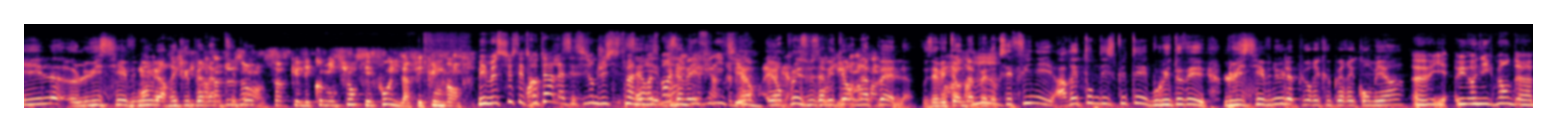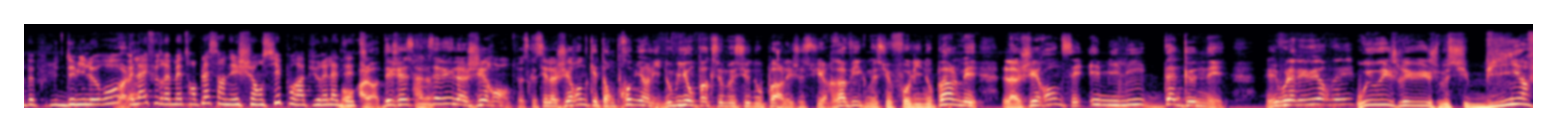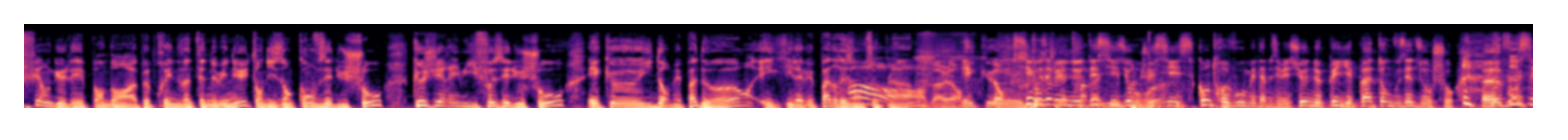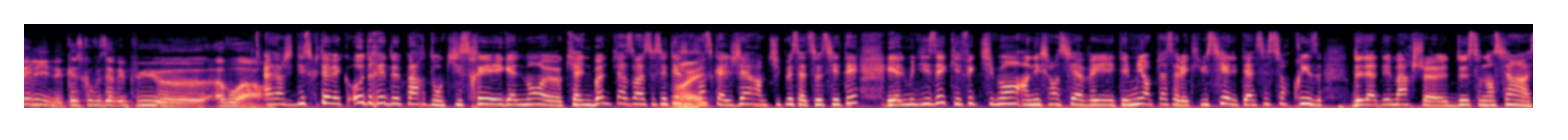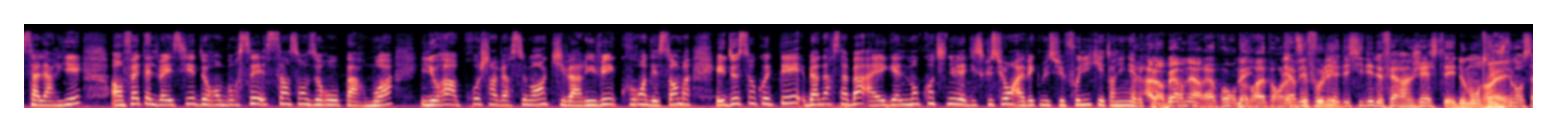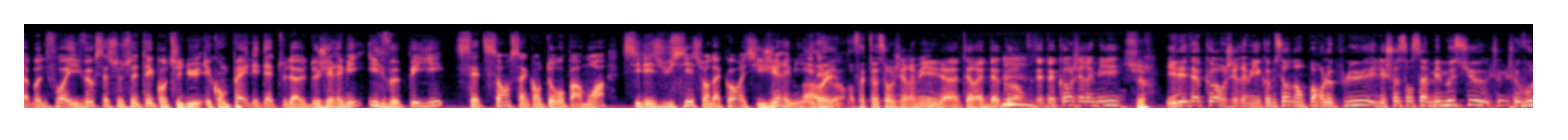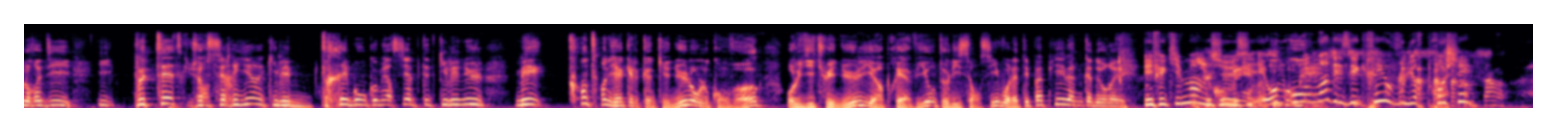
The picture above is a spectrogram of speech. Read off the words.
euh, L'huissier est venu, il a récupéré il un petit deux peu. ans, sauf que les commissions, c'est faux, il a fait qu'une vente. Mais monsieur, c'est trop tard. La décision de justice, est, malheureusement, est définitive. Et en plus, vous avez été en appel. Vous avez été en appel, donc c'est fini. Arrêtons de discuter. Vous lui devez. L'huissier est venu, il a pu récupérer combien Euh, uniquement de- un peu plus de 2000 euros. Voilà. Là, il faudrait mettre en place un échéancier pour apurer la Bon, dette. alors déjà, est-ce que vous avez eu la gérante? Parce que c'est la gérante qui est en première ligne. N'oublions pas que ce monsieur nous parle, et je suis ravi que monsieur Folly nous parle, mais la gérante, c'est Émilie Daguenet. Et vous l'avez eu, Hervé? Oui, oui, je l'ai eu. Je me suis bien fait engueuler pendant à peu près une vingtaine de minutes en disant qu'on faisait du show, que Jérémy faisait du show et qu'il dormait pas dehors et qu'il avait pas de raison de se plaindre. bah alors. Et que Donc, si vous avez une décision de eux- justice contre vous, mesdames et messieurs, ne payez pas tant que vous êtes au chaud. Euh, vous, Céline, qu'est-ce que vous avez pu euh, avoir? Alors j'ai discuté avec Audrey Depardon qui serait également euh, qui a une bonne place dans la société. Ouais. Je pense qu'elle gère un petit peu cette société et elle me disait qu'effectivement un échéancier avait été mis en place avec l'huissier. Elle était assez surprise de la démarche euh, de son ancien salarié. En fait, elle va essayer de rembourser 500 euros par mois. Il y aura un prochain versement qui va arriver courant décembre. Et de son côté, Bernard Sabat a également continué la discussion avec Monsieur Folly qui est en ligne avec nous. Alors Bernard, et après on donnera la parole à Hervé M. Folly Folly. a décidé de faire un geste et de montrer Ouais. justement sa bonne foi. Il veut que sa société continue et qu'on paye les dettes de, de Jérémy. Il veut payer 750 euros par mois si les huissiers sont d'accord et si Jérémy Bah est oui, d'accord. en fait, de toute façon, Jérémy, il a intérêt à être d'accord. Vous êtes d'accord, Jérémy? Sûr. Il est d'accord, Jérémy. Comme ça, on n'en parle plus et les choses sont ça. Mais monsieur, je, je vous le redis, il- peut-être, j'en sais rien, qu'il est très bon commercial, peut-être qu'il est nul. Mais quand on y a quelqu'un qui est nul, on le convoque, on lui dit tu es nul, il y a un préavis, on te licencie. Voilà tes papiers, Van Cadoré. Effectivement, Monsieur. Courbet, au, au moins des écrits où vous lui reprochez.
